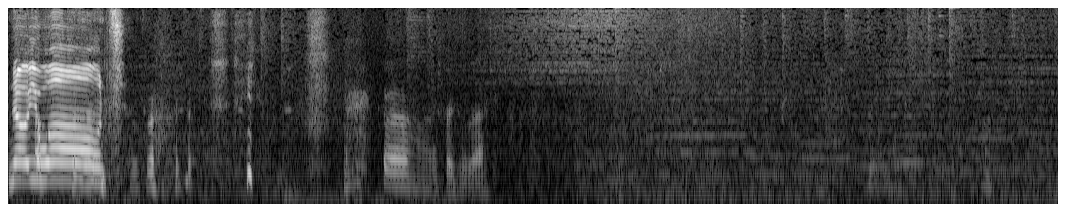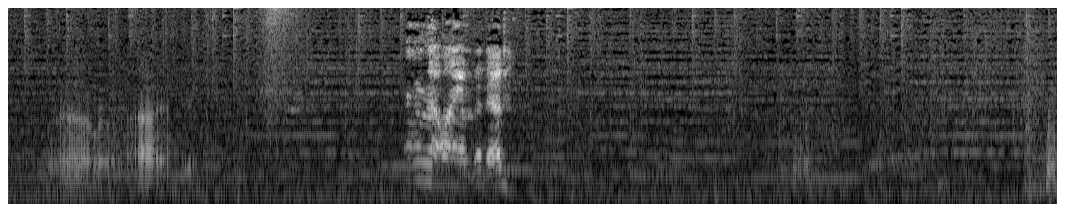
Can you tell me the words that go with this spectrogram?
No, you Oh, won't. Oh, let's bring me back. Uh, where was I? Ah, yeah, here. No, I am the dead.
